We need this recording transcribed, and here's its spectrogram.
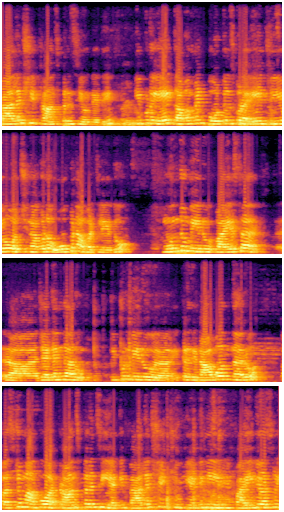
బ్యాలెన్స్ షీట్ ట్రాన్స్పరెన్సీ ఉండేది. ఇప్పుడు ఏ గవర్నమెంట్ పోర్టల్స్ కూడా ఏ జియో వచ్చినా కూడా ఓపెన్ అవ్వట్లేదు. ముందు మీరు వైఎస్ఆర్ జగన్ గారు ఇప్పుడు మీరు ఇక్కడికి రాబోతున్నారు. ఫస్ట్ మాకు ఆ ట్రాన్స్పరెన్సీ ఇవ్వండి బ్యాలెన్స్ షీట్ చూపియండి. మీ ఫైవ్ ఇయర్స్లో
